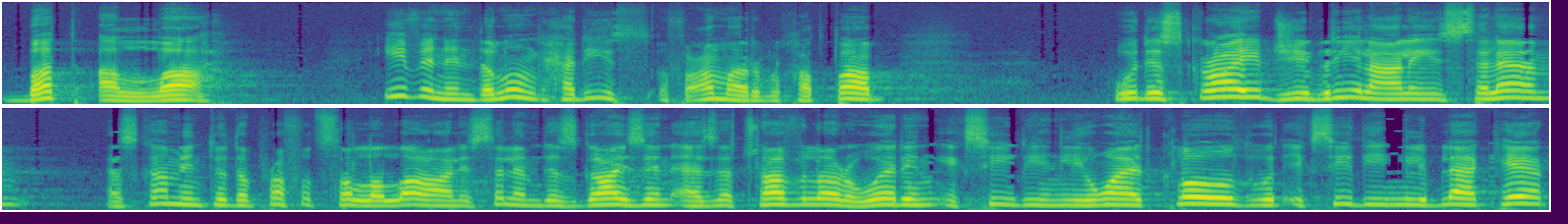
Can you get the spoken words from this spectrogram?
but Allah. Even in the long hadith of Umar ibn Khattab, who described Jibreel alayhi salam as coming to the Prophet sallallahu alaihi wasallam disguising as a traveler wearing exceedingly white clothes with exceedingly black hair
